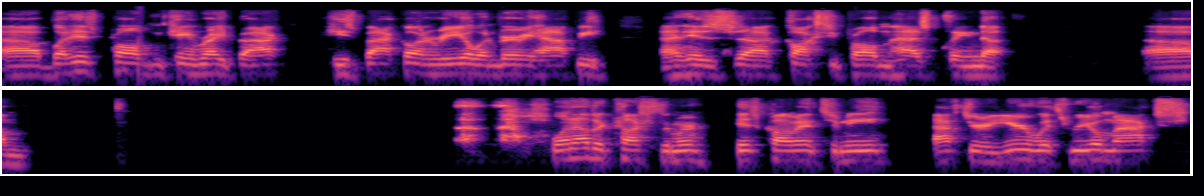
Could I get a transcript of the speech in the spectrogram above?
Uh, but his problem came right back. He's back on Rio and very happy, and his uh, problem has cleaned up. Um, one other customer, his comment to me after a year with Rio Max,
